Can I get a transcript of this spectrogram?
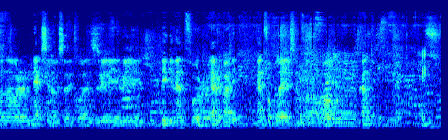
on our necks, you know, so it was really really big event for everybody and for players and for all uh, country. Okay.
